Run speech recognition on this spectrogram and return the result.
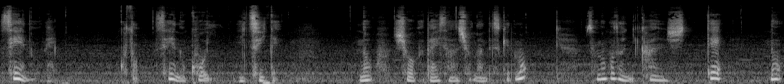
性のねこと。性の行為についての章が第3章なんですけどもそのことに関しての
